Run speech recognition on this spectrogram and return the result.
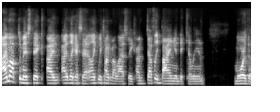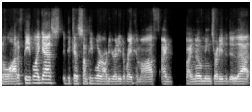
I'm optimistic. I, I like I said, like we talked about last week, I'm definitely buying into Killian more than a lot of people, I guess, because some people are already ready to write him off. I'm by no means ready to do that.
